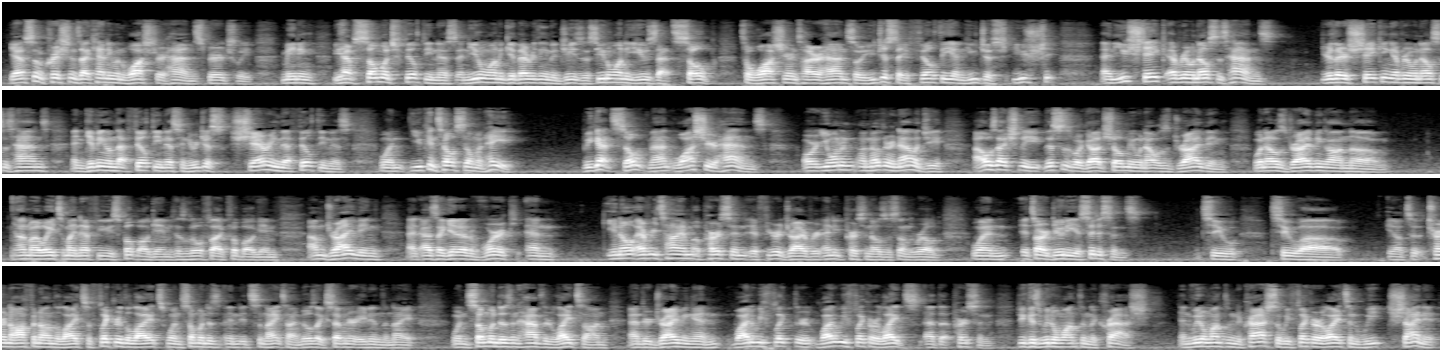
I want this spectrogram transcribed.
You have some Christians that can't even wash their hands spiritually, meaning you have so much filthiness and you don't want to give everything to Jesus. You don't want to use that soap to wash your entire hand. So you just say filthy and you just you sh- and you shake everyone else's hands. You're there shaking everyone else's hands and giving them that filthiness, and you're just sharing that filthiness. When you can tell someone, "Hey, we got soap, man. Wash your hands." Or you want another analogy? I was actually this is what God showed me when I was driving. When I was driving on. Um, on my way to my nephew's football game, his little flag football game, I'm driving, and as I get out of work, and you know, every time a person, if you're a driver, any person knows this on the road, when it's our duty as citizens to to uh, you know to turn off and on the lights, to flicker the lights when someone does, and it's the nighttime. It was like seven or eight in the night when someone doesn't have their lights on and they're driving in. Why do we flick their Why do we flick our lights at that person? Because we don't want them to crash, and we don't want them to crash, so we flick our lights and we shine it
